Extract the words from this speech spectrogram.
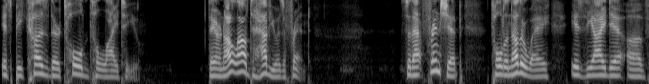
it's because they're told to lie to you. They are not allowed to have you as a friend. So that friendship, told another way, is the idea of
